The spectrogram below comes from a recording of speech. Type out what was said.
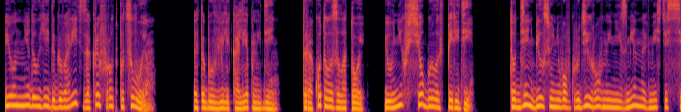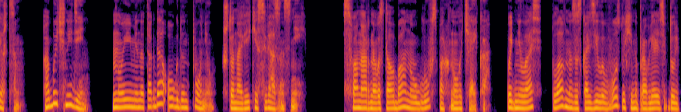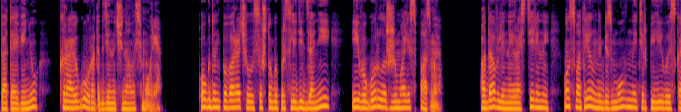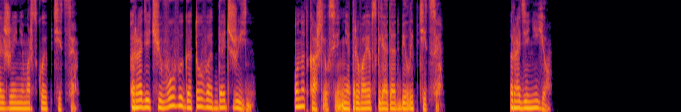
И он не дал ей договорить, закрыв рот поцелуем. Это был великолепный день, терракотово-золотой, и у них все было впереди. Тот день бился у него в груди ровно и неизменно вместе с сердцем. Обычный день. Но именно тогда Огден понял, что навеки связан с ней. С фонарного столба на углу вспорхнула чайка. Поднялась, плавно заскользила в воздухе, направляясь вдоль Пятой авеню к краю города, где начиналось море. Огден поворачивался, чтобы проследить за ней, и его горло сжимали спазмы. Подавленный и растерянный, он смотрел на безмолвное терпеливое скольжение морской птицы. «Ради чего вы готовы отдать жизнь?» Он откашлялся, не отрывая взгляда от белой птицы. «Ради нее».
